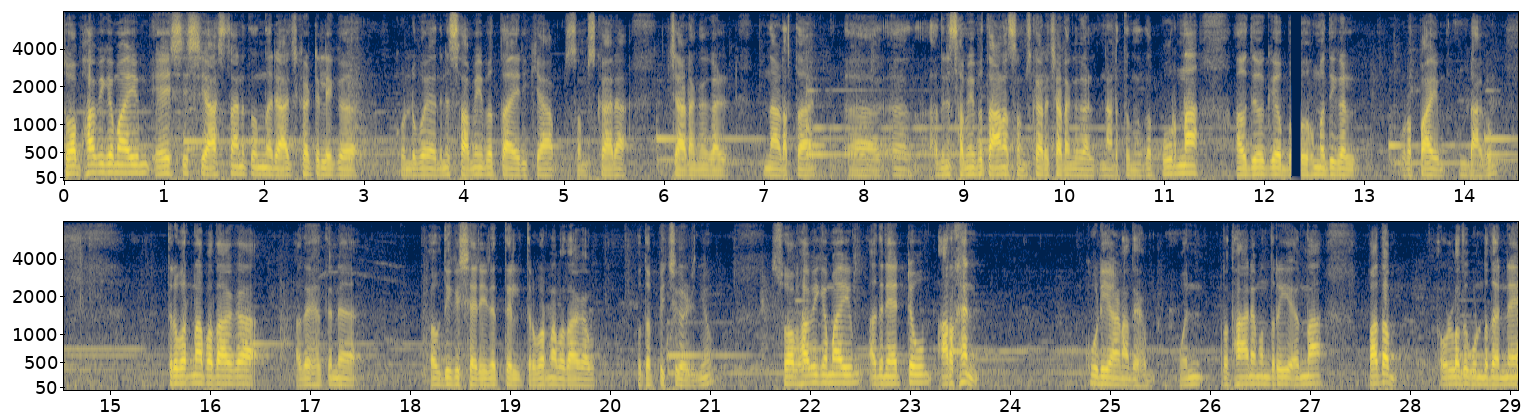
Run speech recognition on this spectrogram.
സ്വാഭാവികമായും എ സി സി ആസ്ഥാനത്ത് നിന്ന് രാജ്ഘട്ടിലേക്ക് കൊണ്ടുപോയി അതിന് സമീപത്തായിരിക്കാം സംസ്കാര ചടങ്ങുകൾ. നടത്താൻ അതിന് സമീപത്താണ് സംസ്കാര ചടങ്ങുകൾ നടത്തുന്നത്. പൂർണ ഔദ്യോഗിക ബഹുമതികൾ ഉറപ്പായും ഉണ്ടാകും. ത്രിവർണ പതാക അദ്ദേഹത്തിന് ഭൗതിക ശരീരത്തിൽ ത്രിവർണ പതാക പുതപ്പിച്ചു കഴിഞ്ഞു. സ്വാഭാവികമായും അതിനേറ്റവും അർഹൻ കൂടിയാണ് അദ്ദേഹം. മുൻ പ്രധാനമന്ത്രി എന്ന പദം ഉള്ളതുകൊണ്ട് തന്നെ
